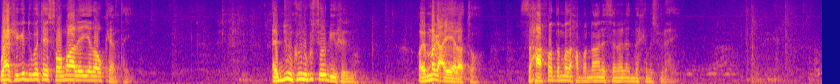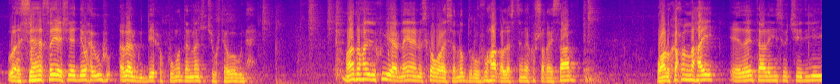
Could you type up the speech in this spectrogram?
waxay kaga duwan tahay soomaaliya iyadaa u keentay adduunku inuu ku soo dhiirado ay magac yeelato saxaafadda madaxa bannaan ee somaliland baa ka mas'uulahay se yeeshee dee waxay u abaalgudday xukuumaddan maanta joogtaa waa ognahay maanta waxaan idinku yeernay inaynu iska wareysano duruufaha qalafsan ee ku shaqeysaan waanu ka xunnahay eedeyntaa la idiin soo jeediyey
